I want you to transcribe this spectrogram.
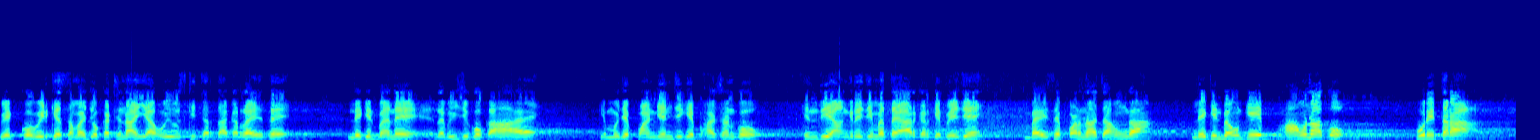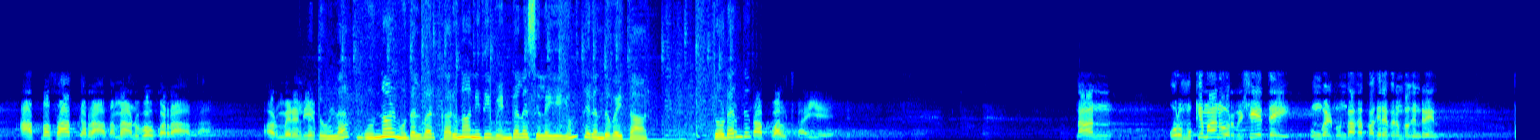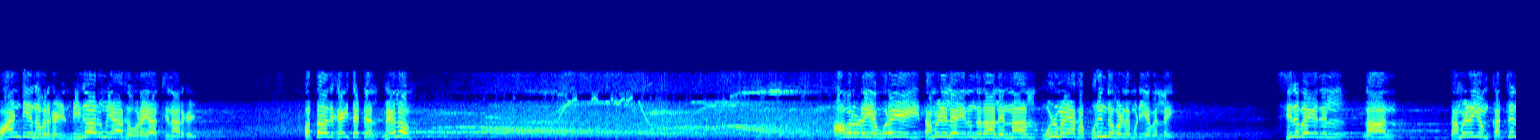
वे कोविड के समय जो कठिनाइयाँ हुई उसकी चर्चा कर रहे थे, लेकिन मैंने रवि जी को कहा है कि मुझे पांडियन जी के भाषण को हिंदी या अंग्रेज़ी में तैयार करके भेजे, मैं इसे पढ़ना चाहूँगा। लेकिन मैं उनकी भावना को पूरी तरह आत्मसात कर रहा था मैं अनुभव कर रहा था और मेरे लिए உள்ள முன்னாள் முதல்வர் கருணாநிதி வெண்கல சிலையையும் திறந்து வைத்தார் தொடர்ந்து अच्छा पल था ये நான் ஒரு முக்கியமான ஒரு விஷயத்தை உங்கள் முன்பாக பகிர விரும்புகின்றேன் பாண்டியன் அவர்கள் மிக அருமையாக உரையாற்றினார்கள் பத்தாவது கைத்தட்டல் மேலும் அவருடைய உரையை தமிழிலே இருந்ததால் என்னால் முழுமையாக புரிந்து கொள்ள முடியவில்லை. சிறுவயதில் நான் தமிழையும் கற்று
